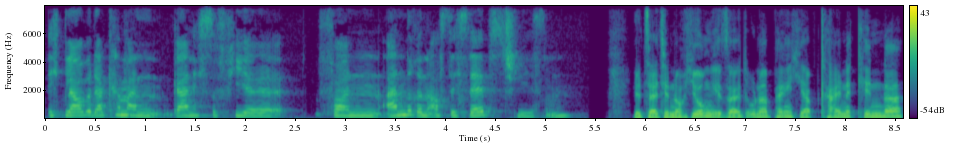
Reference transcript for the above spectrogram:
Ich glaube, da kann man gar nicht so viel von anderen auf sich selbst schließen. Jetzt seid ihr noch jung, ihr seid unabhängig, ihr habt keine Kinder.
